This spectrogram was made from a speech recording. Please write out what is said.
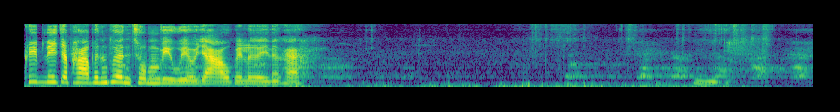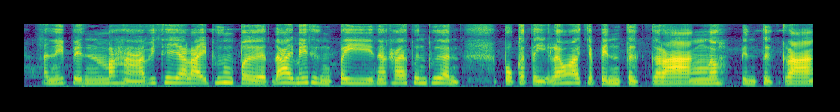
คลิปนี้จะพาเพื่อนๆชมวิวยาวๆไปเลยนะคะ นี่ อันนี้เป็นมหาวิทยาลัยเพิ่งเปิดได้ไม่ถึงปีนะคะ เพื่อนๆ ปกติแล้วจะเป็นตึกร้างเนาะ เป็นตึกร้าง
